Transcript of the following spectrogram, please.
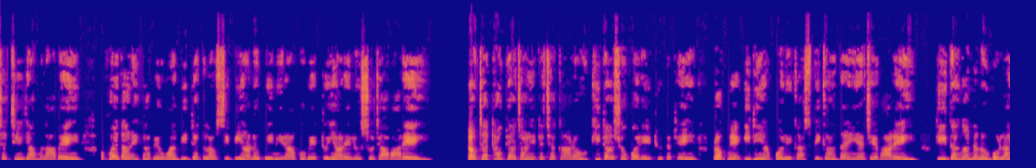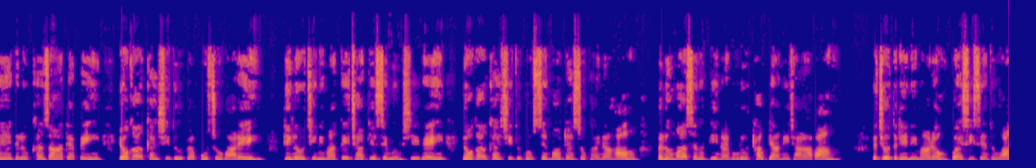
ချက်ချင်းရောက်မလာပဲအဖွဲ့သားတွေကပဲ YP တက်တလောက် CPR လုပ်ပေးနေတာကိုပဲတွေ့ရတယ်လို့ဆိုကြပါတယ်။နောက်ထပ်ထောက်ပြကြတဲ့တစ်ချက်ကတော့ဂီတာရှိုးပွဲတွေထူးသဖြင့် rock နဲ့ EDM ပွဲတွေကစပီကာတန်ရမ်းကျဲပါတယ်။ဒီတန်ကနှလုံးကိုလိုင်းရိုက်တယ်လို့ခန်းစားတတ်ပြီးယောဂခံရှိသူအတွက်ပိုဆိုးပါတယ်။ဒီလိုအခြေအနေမှာတေချာပြင်ဆင်မှုမရှိဘဲယောဂခံရှိသူကိုစင်ပေါ်တက်ဆိုခိုင်းတာဟာဘယ်လို့မှအဆင်မပြေနိုင်ဘူးလို့ထောက်ပြနေကြတာပါ။ တချို့သတင်းတွေမှာတော့ပွဲစီစဉ်သူဟာ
